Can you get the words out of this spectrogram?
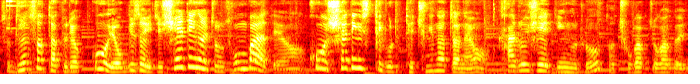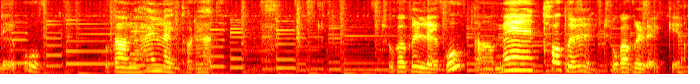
저 눈썹 다 그렸고 여기서 이제 shading을 좀 손봐야 돼요. 코 shading 스틱으로 대충 해놨잖아요. 가루 shading으로 더 조각조각을 내고 그 다음에 하이라이터를 해야 돼 조각을 내고 그 다음에 턱을 조각을 낼게요.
